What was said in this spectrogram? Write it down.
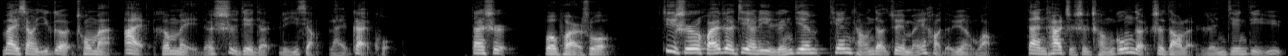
迈向一个充满爱和美的世界的理想来概括，但是波普尔说，即使怀着建立人间天堂的最美好的愿望，但他只是成功的制造了人间地狱。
